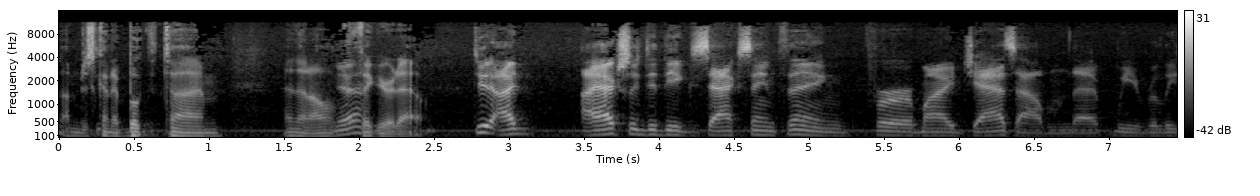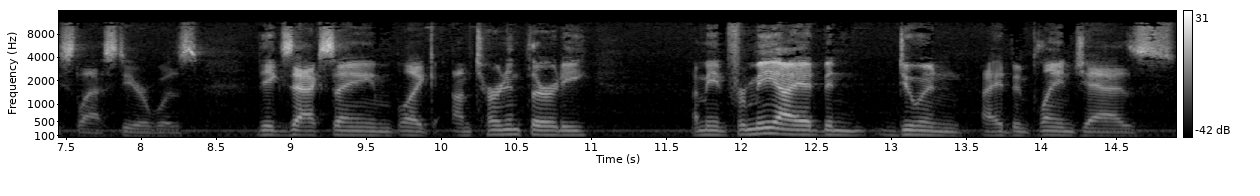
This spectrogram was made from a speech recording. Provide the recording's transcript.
I'm just going to book the time and then I'll Yeah. figure it out. dude i i actually did the exact same thing for my jazz album that we released last year was the exact same like i'm turning 30 i mean for me i had been doing i had been playing jazz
